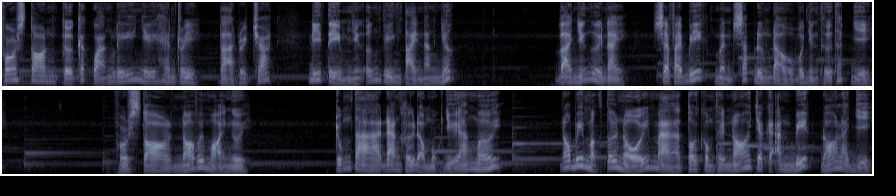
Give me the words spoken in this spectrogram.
Forstall cử các quản lý như Henry và Richard đi tìm những ứng viên tài năng nhất. Và những người này sẽ phải biết mình sắp đương đầu với những thử thách gì. Forstall nói với mọi người, chúng ta đang khởi động một dự án mới. Nó bí mật tới nỗi mà tôi không thể nói cho các anh biết đó là gì.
